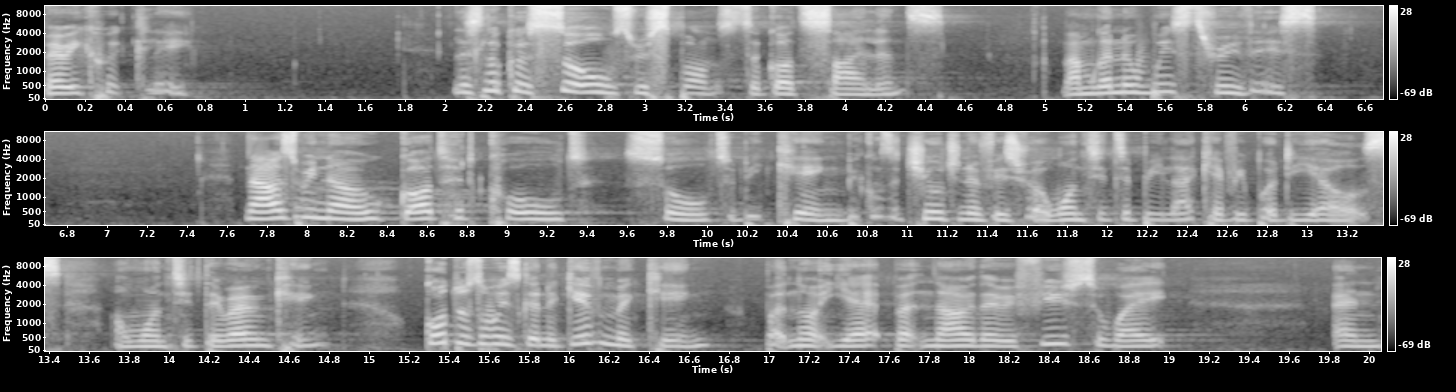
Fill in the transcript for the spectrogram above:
Very quickly, let's look at Saul's response to God's silence. I'm going to whiz through this. Now, as we know, God had called Saul to be king because the children of Israel wanted to be like everybody else and wanted their own king. God was always going to give them a king, but not yet. But no, they refused to wait and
